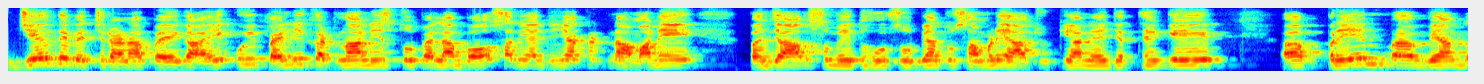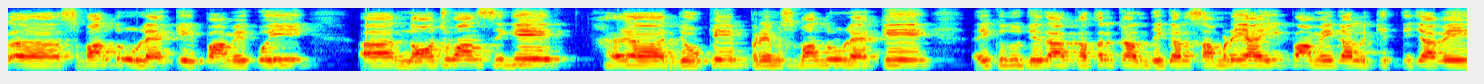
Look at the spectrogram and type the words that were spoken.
ਜੇਲ੍ਹ ਦੇ ਵਿੱਚ ਰਹਿਣਾ ਪਏਗਾ। ਇਹ ਕੋਈ ਪਹਿਲੀ ਘਟਨਾ ਨਹੀਂ ਇਸ ਤੋਂ ਪਹਿਲਾਂ ਬਹੁਤ ਸਾਰੀਆਂ ਅਜਿਹੀਆਂ ਘਟਨਾਵਾਂ ਨੇ ਪੰਜਾਬ ਸਮੇਤ ਹੋਰ ਸੂਬਿਆਂ ਤੋਂ ਸਾਹਮਣੇ ਆ ਚੁੱਕੀਆਂ ਨੇ ਜਿੱਥੇ ਕਿ ਪ੍ਰੇਮ ਅ, ਵਿਅੰਗ- ਅ, ਸੰਬੰਧ ਨੂੰ ਲੈ ਕੇ ਭਾਵੇਂ ਕੋਈ ਨੌਜਵਾਨ ਸੀਗੇ ਜੋ ਕਿ ਪ੍ਰੇਮ ਸੰਬੰਧ ਨੂੰ ਲੈ ਕੇ ਇੱਕ ਦੂਜੇ ਦਾ ਕਤਲ ਕਰਨ ਦੀ ਗੱਲ ਸਾਹਮਣੇ ਆਈ ਭਾਵੇਂ ਗੱਲ ਕੀਤੀ ਜਾਵੇ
